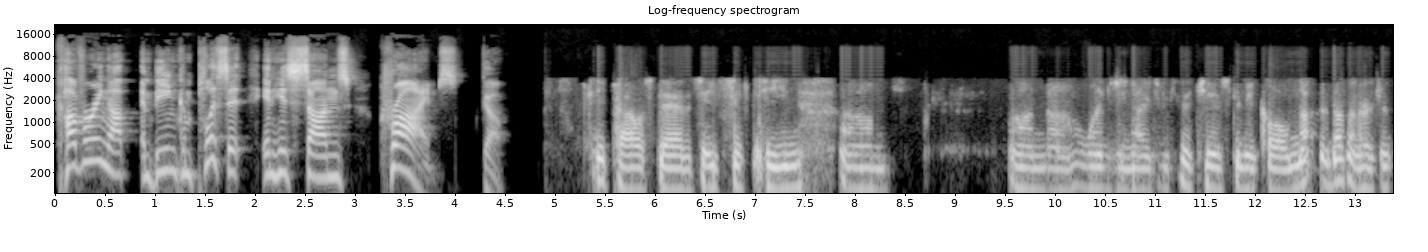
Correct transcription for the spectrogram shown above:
covering up and being complicit in his son's crimes. Go. Hey, Palace Dad. It's eight fifteen um, on uh, Wednesday night. If you get a chance, give me a call. Not, nothing urgent.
